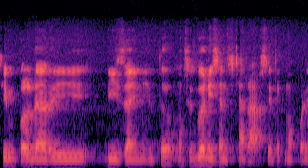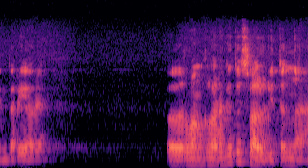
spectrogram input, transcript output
simple dari desain itu, maksud gue desain secara arsitek maupun interior ya. Eh, ruang keluarga itu selalu di tengah.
